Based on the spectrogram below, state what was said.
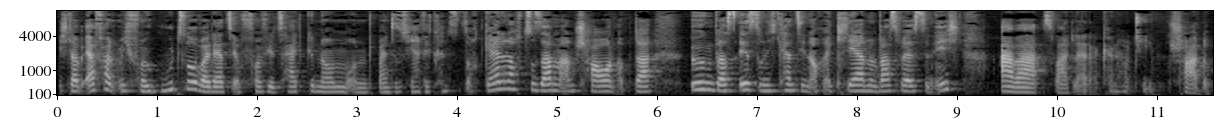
ich glaube, er fand mich voll gut so, weil der hat sich auch voll viel Zeit genommen und meinte so, ja, wir können es uns auch gerne noch zusammen anschauen, ob da irgendwas ist und ich kann es ihnen auch erklären und was weiß denn ich. Aber es war halt leider kein Hottie. Schade.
